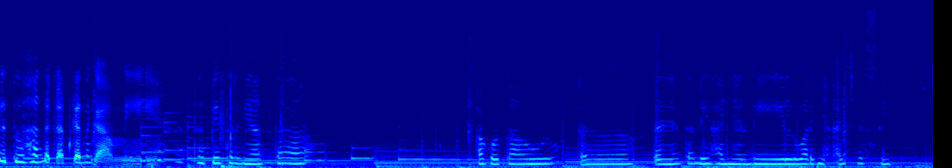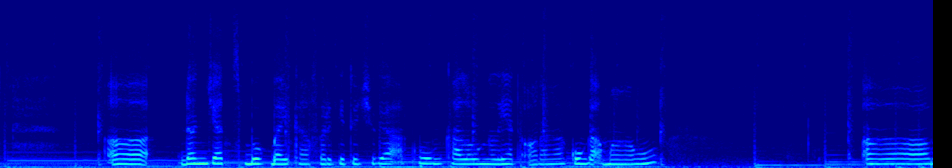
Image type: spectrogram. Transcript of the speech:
Ya Tuhan dekatkan kami. Tapi ternyata aku tahu uh, ternyata dia hanya di luarnya aja sih. Uh, don't judge book by cover gitu juga. Aku kalau ngelihat orang aku nggak mau um,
